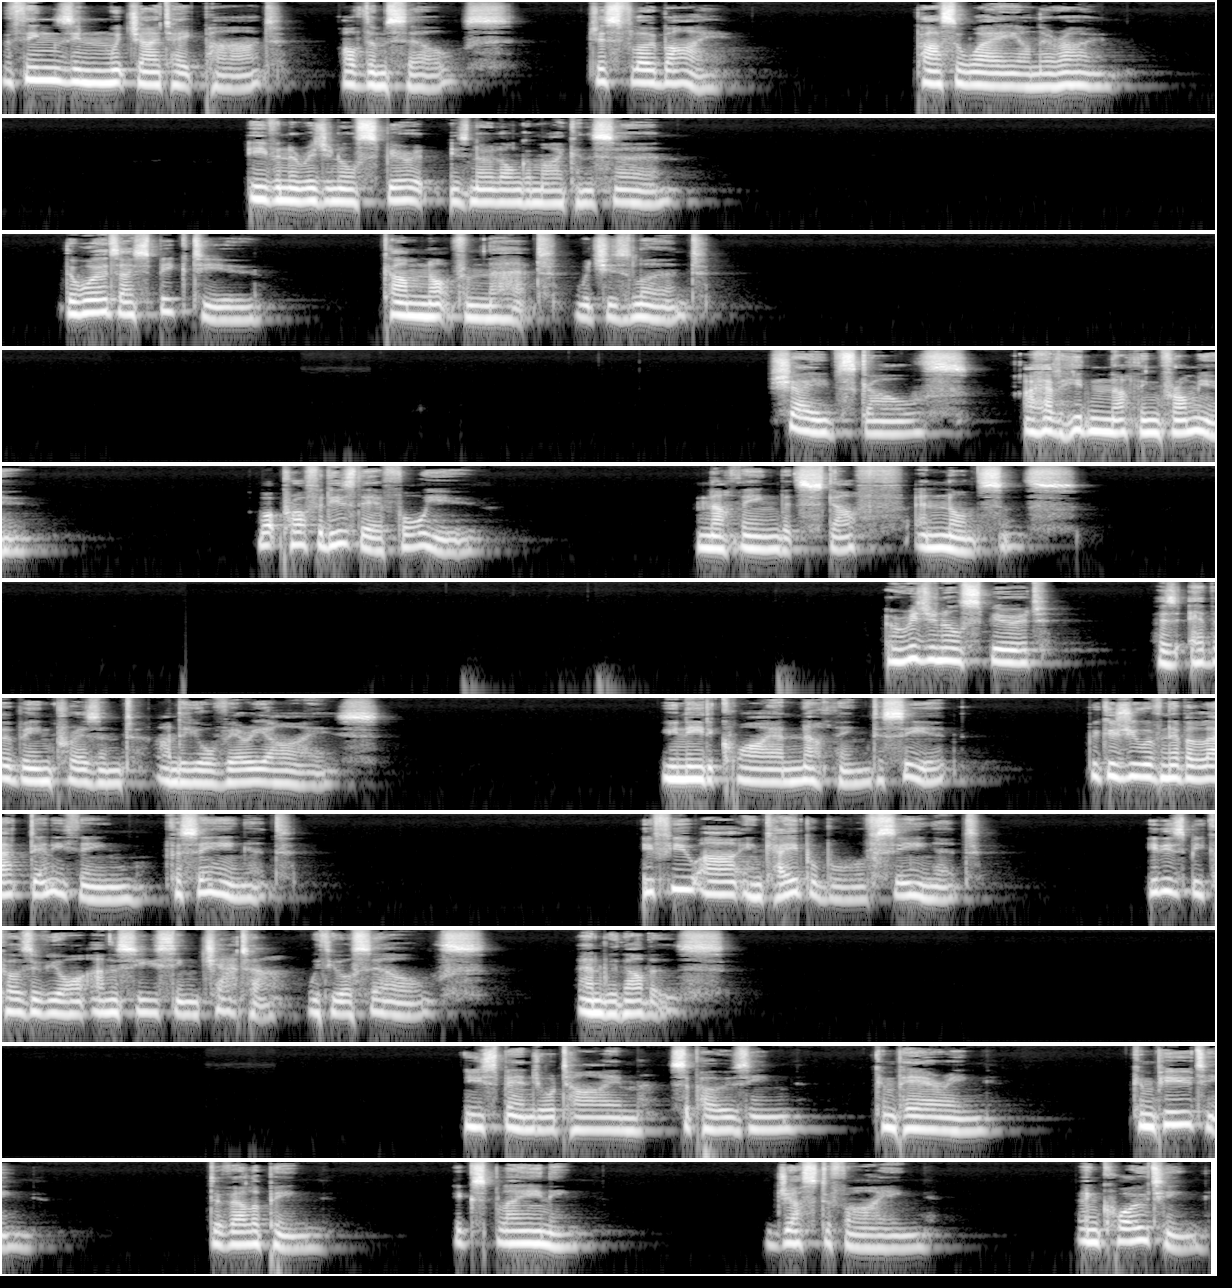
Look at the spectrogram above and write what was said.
the things in which I take part, of themselves, just flow by, pass away on their own. Even original spirit is no longer my concern. The words I speak to you come not from that which is learnt Shade skulls, I have hidden nothing from you. What profit is there for you? Nothing but stuff and nonsense. Original Spirit has ever been present under your very eyes. You need acquire nothing to see it because you have never lacked anything for seeing it. If you are incapable of seeing it, it is because of your unceasing chatter with yourselves and with others. You spend your time supposing, comparing, computing, developing, explaining, justifying, and quoting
